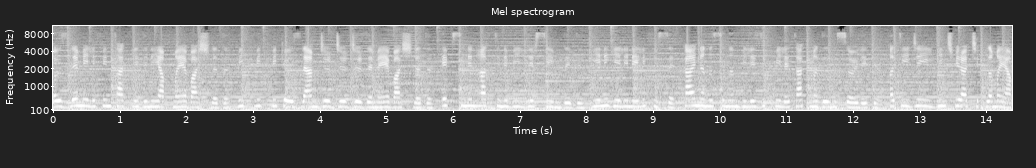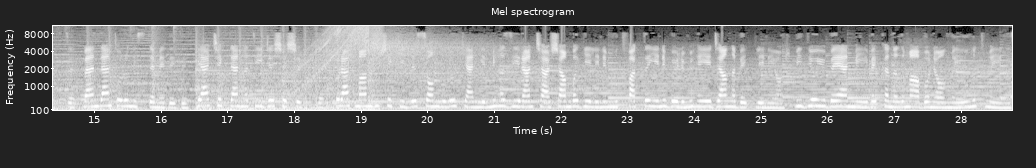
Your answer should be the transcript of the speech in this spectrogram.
Özlem Elif'in taklidini yapmaya başladı. Vik vik vik Özlem cır cır cır demeye başladı. Hepsinin haddini bildirseyim dedi. Yeni gelin Elif ise, kaynanasının bilezik bile takmadığını söyledi. Hatice ilginç bir açıklama yaptı. Benden torun isteme dedi. Gerçekten Hatice şaşırttı. Fragman bu şekilde son bulurken 20 Haziran Çarşamba gelinin mutfakta yeni bölümü heyecanla bekleniyor. Videoyu beğenmeyi ve kanalıma abone olmayı unutmayınız.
